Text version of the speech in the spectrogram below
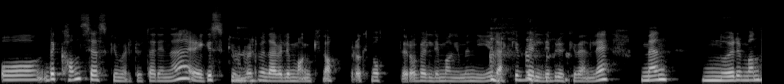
og det kan se skummelt ut der inne. Eller ikke skummelt, Mm. men det er veldig mange knapper og knotter og veldig mange menyer. Det er ikke veldig brukervennlig. Men når man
